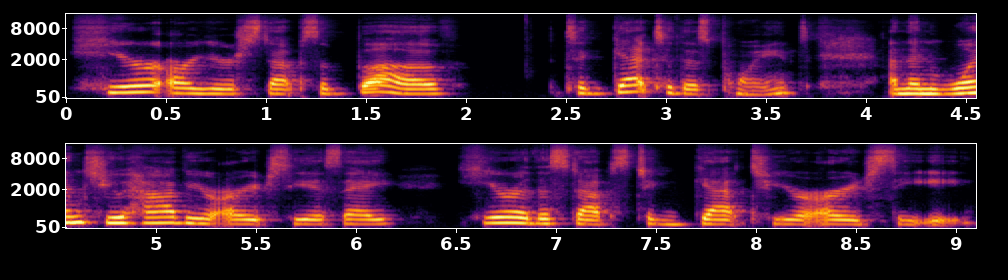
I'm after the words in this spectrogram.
here are your steps above to get to this point. And then once you have your RHCSA, here are the steps to get to your RHCE.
